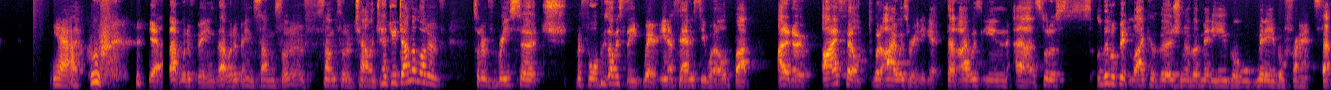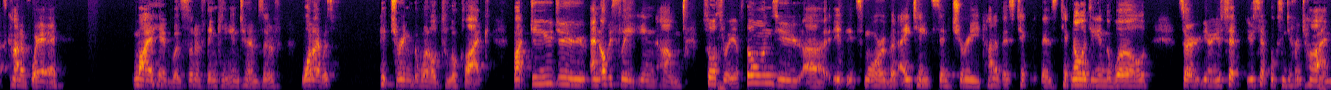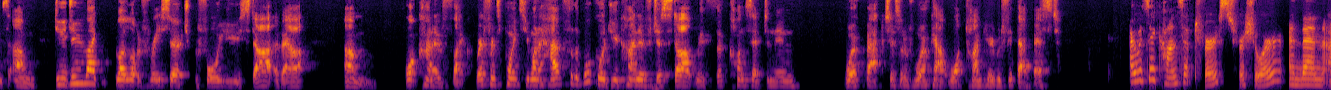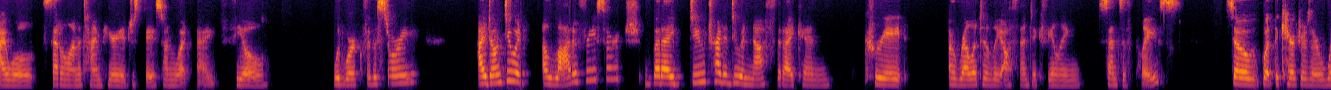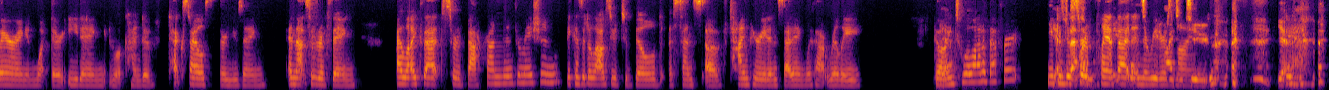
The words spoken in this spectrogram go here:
Yeah. yeah, that would have been that would have been some sort of some sort of challenge. Had you done a lot of sort of research before because obviously we're in a fantasy world but i don't know i felt when i was reading it that i was in a sort of a little bit like a version of a medieval medieval france. That's kind of where my head was sort of thinking in terms of what i was picturing the world to look like. But do you do and obviously in um, sorcery of thorns you uh, it, it's more of an 18th century kind of there's there's technology in the world. So you know you set you set books in different times. Um, do you do like a lot of research before you start about um, what kind of like reference points you want to have for the book or do you kind of just start with the concept and then work back to sort of work out what time period would fit that best i would say concept first for sure and then i will settle on a time period just based on what i feel would work for the story i don't do a, a lot of research but i do try to do enough that i can create a relatively authentic feeling sense of place. So, what the characters are wearing and what they're eating and what kind of textiles they're using and that sort of thing. I like that sort of background information because it allows you to build a sense of time period and setting without really going yeah. to a lot of effort. You yes, can just sort of plant that in the reader's mind. yeah. yeah.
